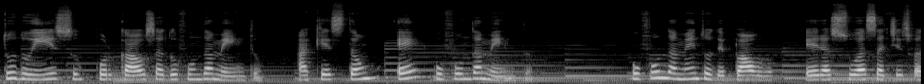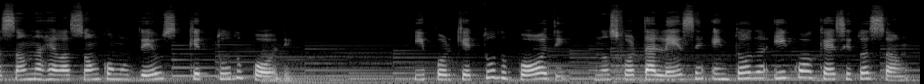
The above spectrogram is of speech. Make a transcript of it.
Tudo isso por causa do fundamento, a questão é o fundamento. O fundamento de Paulo era sua satisfação na relação com o Deus que tudo pode. E porque tudo pode, nos fortalece em toda e qualquer situação.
